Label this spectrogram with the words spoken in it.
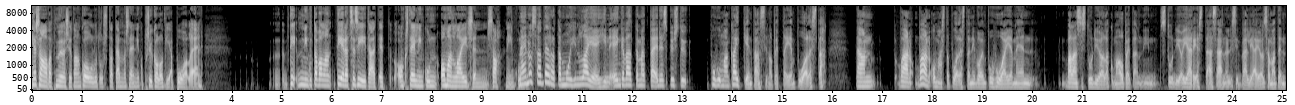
he saavat myös jotain koulutusta tämmöiseen niin kuin psykologiapuoleen. Ti, niin kuin tavallaan tiedät se siitä, että, että onko teillä niin kuin omanlaisensa? Niin kuin... Mä en osaa verrata muihin lajeihin, enkä välttämättä edes pysty puhumaan kaikkien tanssinopettajien puolesta. Tämä on vaan, vaan omasta puolestani voin puhua ja meidän balanssistudioilla, kun mä opetan, niin studio järjestää säännöllisin väliä, samaten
